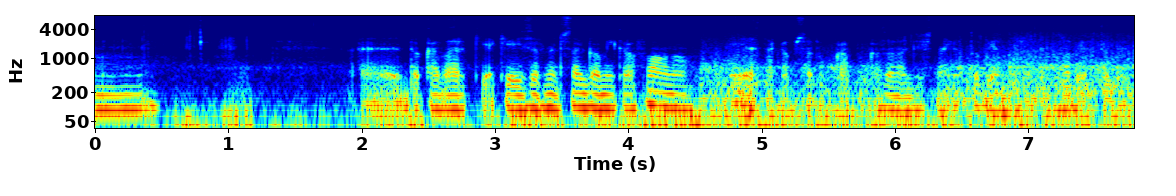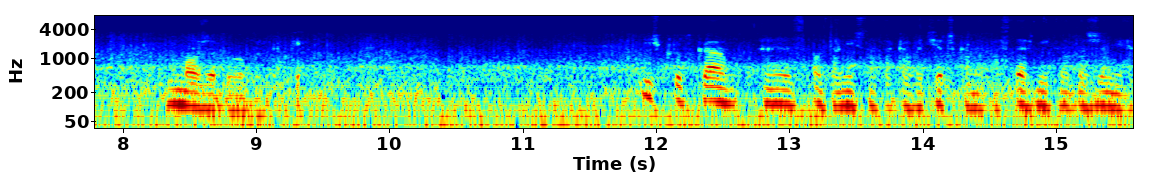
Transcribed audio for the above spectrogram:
mm, e, do kamerki jakiegoś zewnętrznego mikrofonu. Jest taka przeróbka pokazana gdzieś na YouTubie, może to zrobię wtedy. Może byłoby lepiej. Dziś krótka, e, spontaniczna taka wycieczka na pastewnik na Darzynie.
